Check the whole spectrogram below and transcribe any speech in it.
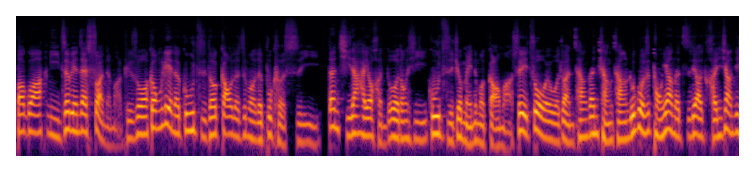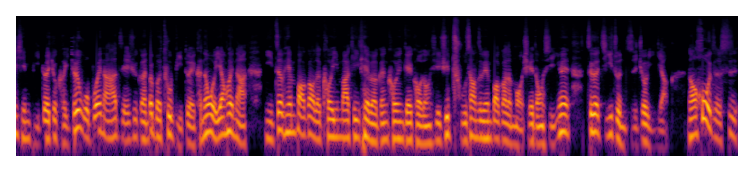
包括你这边在算的嘛，比如说公链的估值都高的这么的不可思议，但其他还有很多的东西估值就没那么高嘛。所以作为我短仓跟强仓，如果是同样的资料横向进行比对就可以，就是我不会拿它直接去跟 Web2 比对，可能我一样会拿你这篇报告的 Coin Market Cap 跟 Coin Gecko 东西去除上这篇报告的某些东西，因为这个基准值就一样。然后或者是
